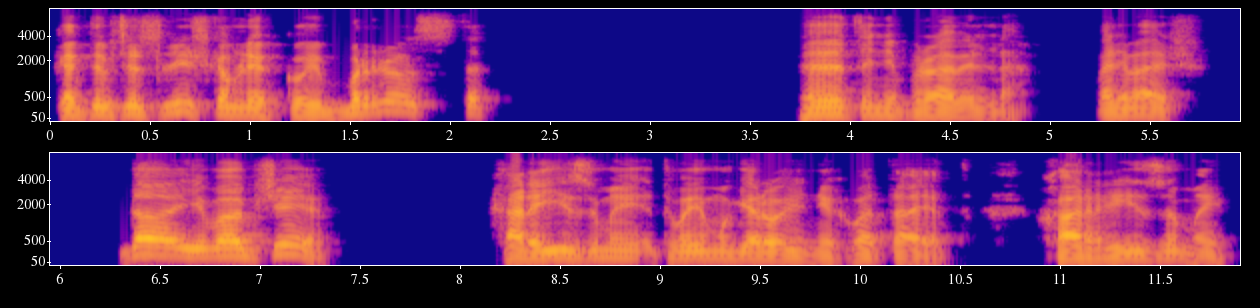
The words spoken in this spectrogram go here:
как-то все слишком легко и просто. Это неправильно, понимаешь? Да и вообще, харизмы твоему герою не хватает. Харизмы.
